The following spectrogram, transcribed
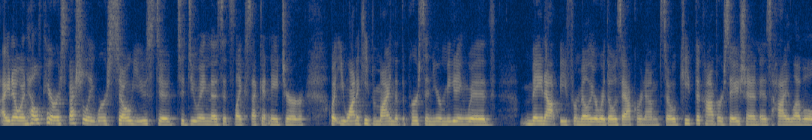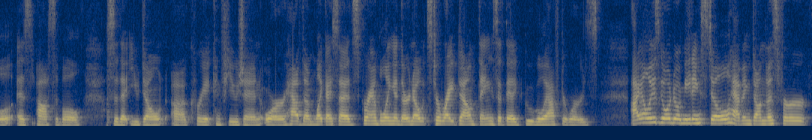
I know in healthcare, especially, we're so used to, to doing this, it's like second nature. But you want to keep in mind that the person you're meeting with may not be familiar with those acronyms. So keep the conversation as high level as possible so that you don't uh, create confusion or have them, like I said, scrambling in their notes to write down things that they Google afterwards. I always go into a meeting still, having done this for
